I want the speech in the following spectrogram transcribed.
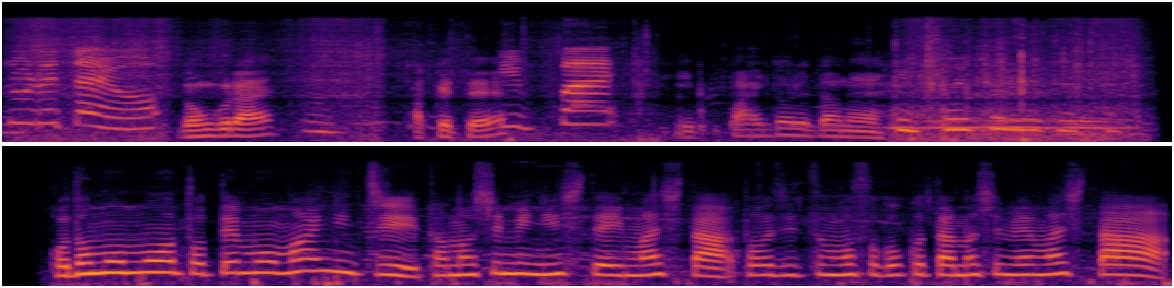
取れたよ。どんぐらい、開けて。いっい。っぱい取れたね。ぱいいっぱい取れた子供もとても毎日楽しみにしていました。当日もすごく楽しめました。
